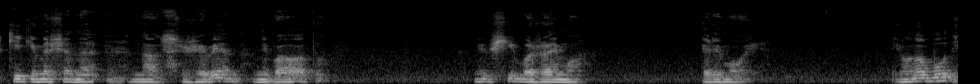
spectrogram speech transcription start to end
скільки ми ще на, нас живе, небагато, ми всі бажаємо перемоги. І воно буде.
